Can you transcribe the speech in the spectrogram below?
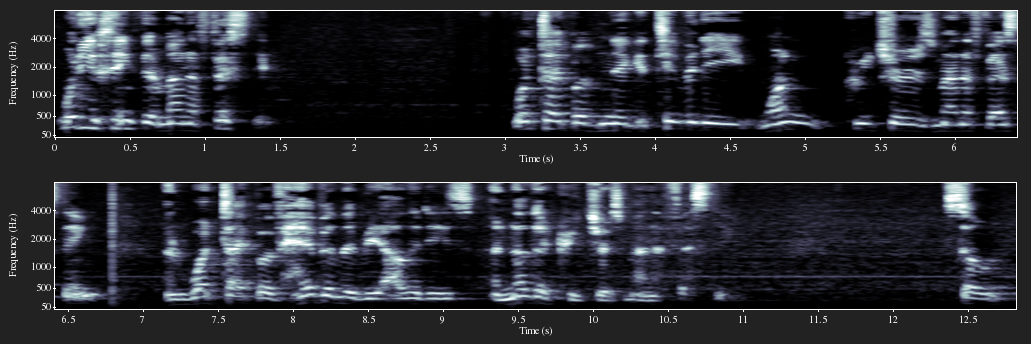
what do you think they're manifesting? What type of negativity one creature is manifesting and what type of heavenly realities another creature is manifesting. So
